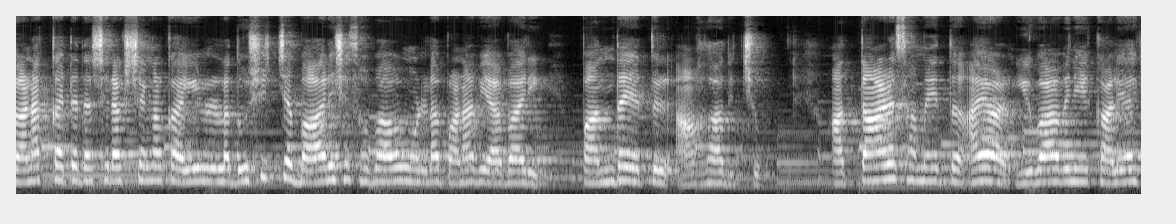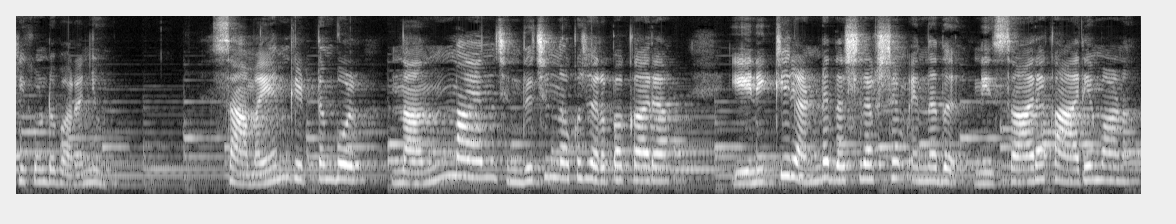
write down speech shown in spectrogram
കണക്കറ്റ ദശലക്ഷങ്ങൾ കയ്യിലുള്ള ദുഷിച്ച ബാലിശ സ്വഭാവമുള്ള പണവ്യാപാരി പന്തയത്തിൽ ആഹ്ലാദിച്ചു. അത്താഴ സമയത്ത് അയാൾ യുവാവിനെ കളിയാക്കിക്കൊണ്ട് പറഞ്ഞു സമയം കിട്ടുമ്പോൾ നന്നായെന്ന് ചിന്തിച്ചു നോക്കൂ ചെറുപ്പക്കാരാ. എനിക്ക് രണ്ട് ദശലക്ഷം എന്നത് നിസ്സാര കാര്യമാണ്.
